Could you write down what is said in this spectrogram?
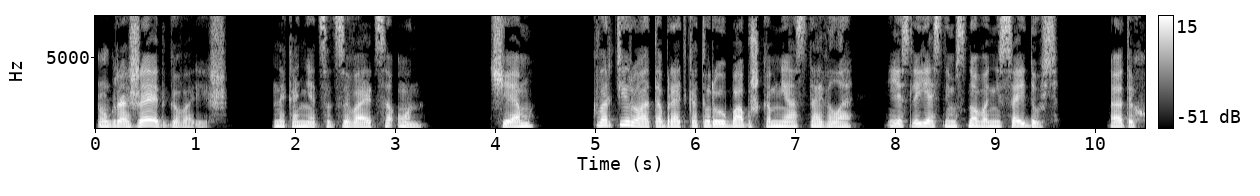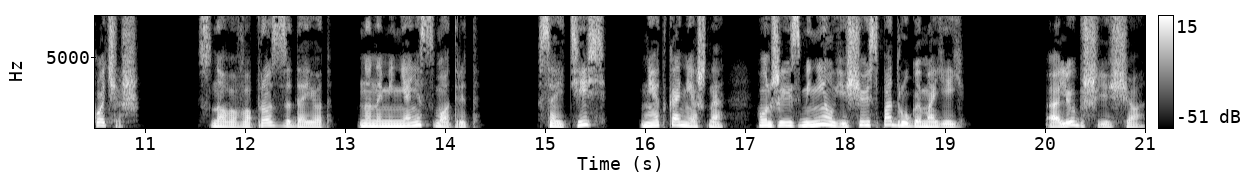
«Угрожает, говоришь?» Наконец отзывается он. «Чем?» «Квартиру отобрать, которую бабушка мне оставила, если я с ним снова не сойдусь. А ты хочешь?» Снова вопрос задает, но на меня не смотрит. «Сойтись? Нет, конечно. Он же изменил еще и с подругой моей». «А любишь еще?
